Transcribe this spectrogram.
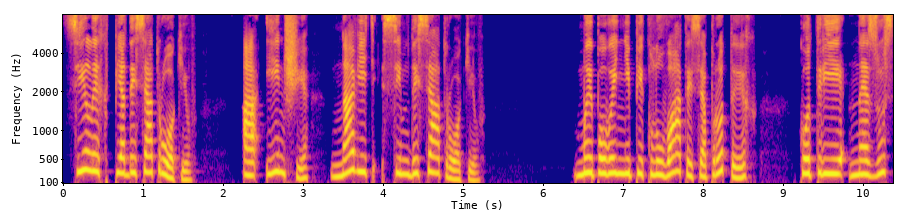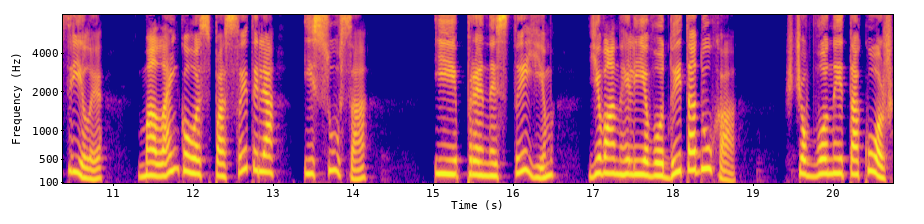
цілих 50 років, а інші навіть 70 років. Ми повинні піклуватися про тих, котрі не зустріли маленького Спасителя Ісуса і принести їм Євангеліє води та духа, щоб вони також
